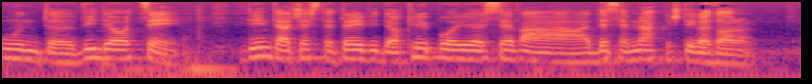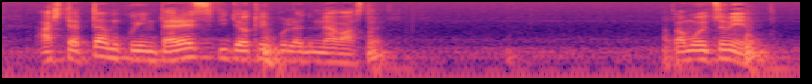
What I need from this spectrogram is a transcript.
und video C. Dintre aceste trei videoclipuri se va desemna câștigătorul. Așteptăm cu interes videoclipurile dumneavoastră. Vă mulțumim!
